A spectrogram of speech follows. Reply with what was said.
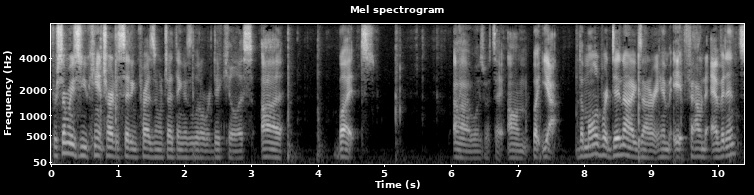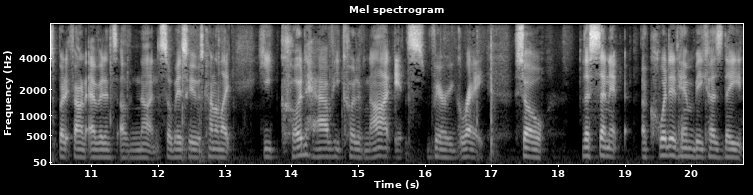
for some reason, you can't charge a sitting president, which I think is a little ridiculous. Uh, but, uh, what was I about to say? Um, but yeah, the Mueller report did not exonerate him. It found evidence, but it found evidence of none. So basically, it was kind of like he could have, he could have not. It's very gray. So the Senate acquitted him because they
